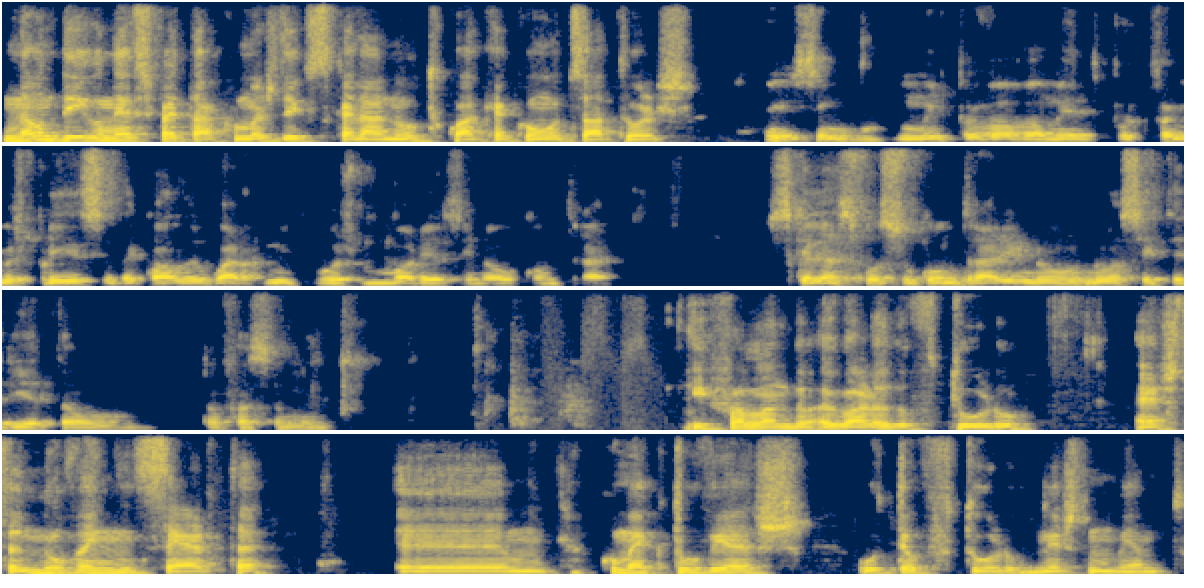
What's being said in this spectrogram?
Não digo nesse espetáculo, mas digo se calhar noutro, qualquer com outros atores. Sim, sim, muito provavelmente, porque foi uma experiência da qual eu guardo muito boas memórias e não o contrário. Se calhar se fosse o contrário não, não aceitaria tão, tão facilmente. E falando agora do futuro, esta nuvem incerta, hum, como é que tu vês o teu futuro neste momento?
